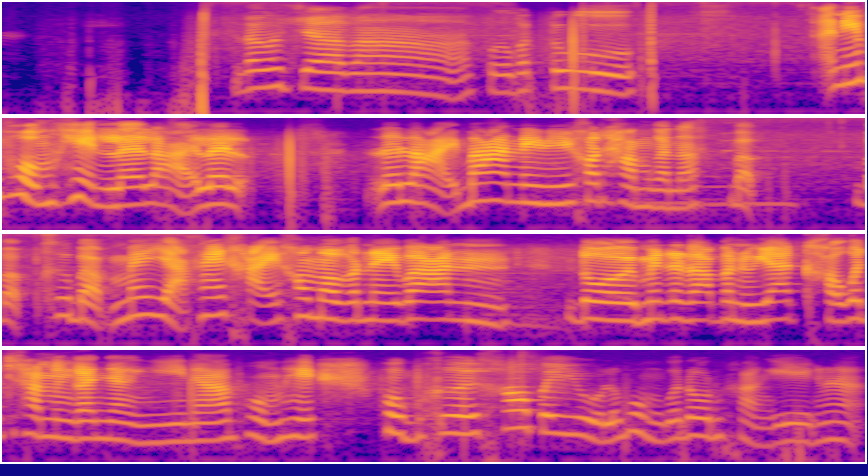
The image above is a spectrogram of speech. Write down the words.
นะฮะเราจะมาเปิดประตู อันนี้ผมเห็นหลาย ๆ หลายหลายๆบ้านในนี้เขาทำกันนะแบบ แบบคือแบบไม่อยากให้ใครเข้ามาในบ้าน โดยไม่ได้รับอนุญาตเขาก็จะทำอย่างกันอย่างนี้นะ ผมเห็นผมเคยเข้าไปอยู่แล้วผมก็โดนขังเองนะฮะ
